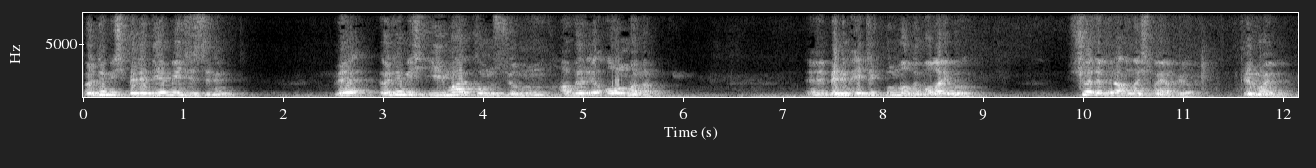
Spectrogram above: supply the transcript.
Ödemiş Belediye Meclisi'nin ve Ödemiş İmar Komisyonu'nun haberi olmadan e, benim etik bulmadığım olay bu. Şöyle bir anlaşma yapıyor firmayla.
